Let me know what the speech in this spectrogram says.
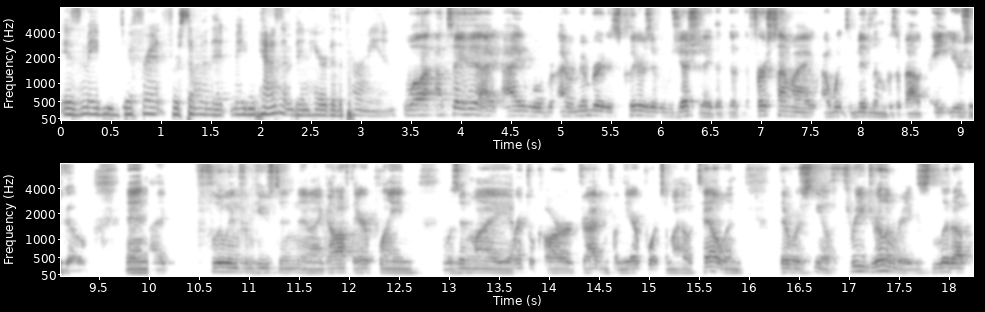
is maybe different for someone that maybe hasn't been here to the Permian? Well, I'll tell you that I, I will. I remember it as clear as if it was yesterday. That the, the first time I, I went to Midland was about eight years ago, and I flew in from Houston and I got off the airplane, was in my rental car driving from the airport to my hotel and there was, you know, three drilling rigs lit up,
